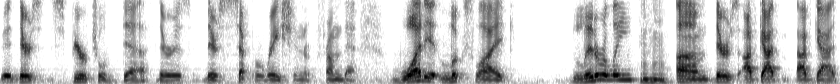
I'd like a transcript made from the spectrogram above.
there's spiritual death there is there's separation from that what it looks like literally um, there's i've got i've got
